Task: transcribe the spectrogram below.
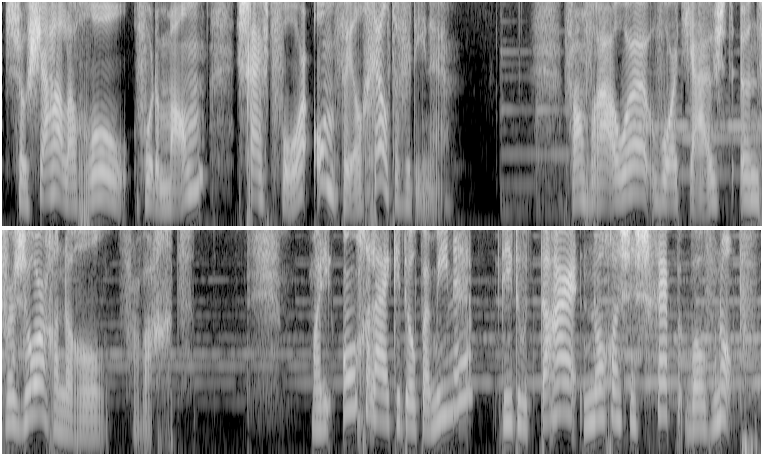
sociale rol voor de man schrijft voor om veel geld te verdienen. Van vrouwen wordt juist een verzorgende rol verwacht. Maar die ongelijke dopamine die doet daar nog eens een schep bovenop.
